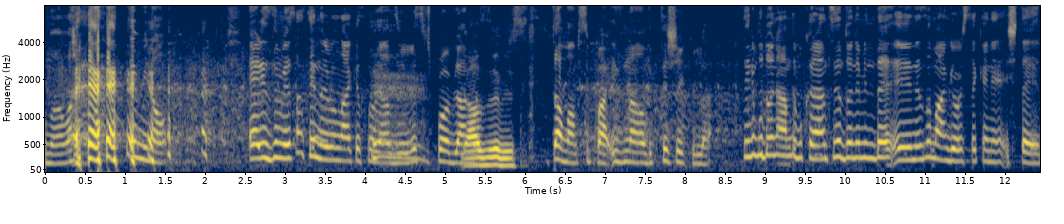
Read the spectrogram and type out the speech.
bunu ama. Emin ol. Eğer izin verirsen senin arabanın arkasına yazdırırız. Hiç problem yok. Yazdırabilirsin. Tamam süper izin aldık teşekkürler. Seni bu dönemde bu karantina döneminde e, ne zaman görsek hani işte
